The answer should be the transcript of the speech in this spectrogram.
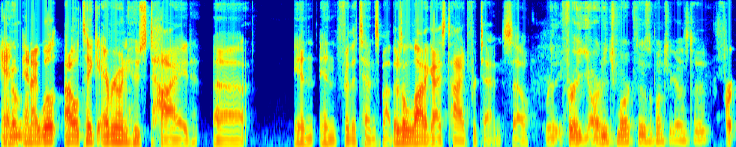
And know- and I will I will take everyone who's tied uh in in for the 10 spot. There's a lot of guys tied for 10. So Really? For a yardage mark, there's a bunch of guys tied? for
